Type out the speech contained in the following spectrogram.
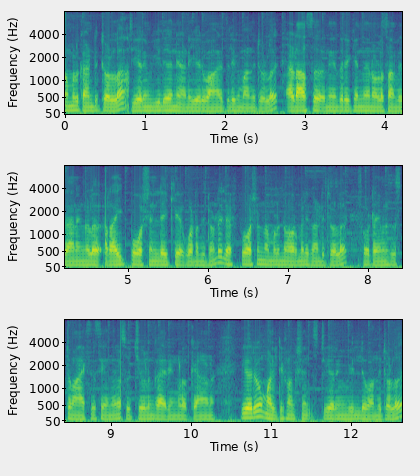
നമ്മൾ കണ്ടിട്ടുള്ള സ്റ്റിയറിംഗ് വീൽ തന്നെയാണ് ഈ ഒരു വാഹനത്തിലേക്ക് വന്നിട്ടുള്ളത്. അഡാസ് നിയന്ത്രിക്കുന്നതിനുള്ള സംവിധാനങ്ങൾ റൈറ്റ് പോർഷനിലേക്ക് കൊണ്ടുവന്നിട്ടുണ്ട്. ലെഫ്റ്റ് പോർഷൻ നമ്മൾ നോർമലി കണ്ടിട്ടുള്ള ടൈമർ സിസ്റ്റം ആക്സസ് ചെയ്യുന്നതിന് സ്വിച്ചുകളും കാര്യങ്ങളൊക്കെയാണ് ഈ ഒരു മൾട്ടി ഫംഗ്ഷൻ സ്റ്റിയറിംഗ് വീലിൽ വന്നിട്ടുള്ളത്.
